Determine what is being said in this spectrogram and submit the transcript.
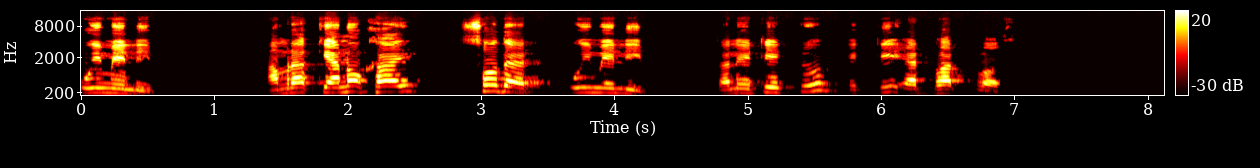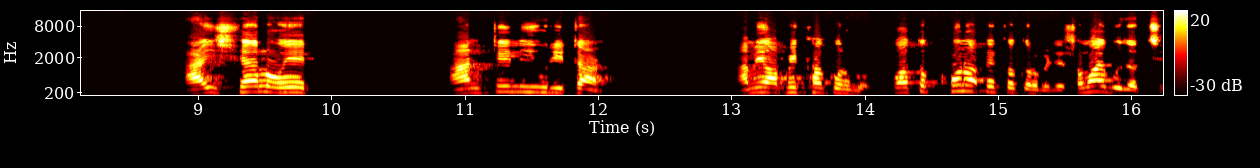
we may live আমরা কেন খাই? So that we may live তাহলে এটি একটু, একটি adverb clause I shall wait until you return আমি অপেক্ষা করব। কতক্ষণ অপেক্ষা করব? এটা সময় বোঝাচ্ছে।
